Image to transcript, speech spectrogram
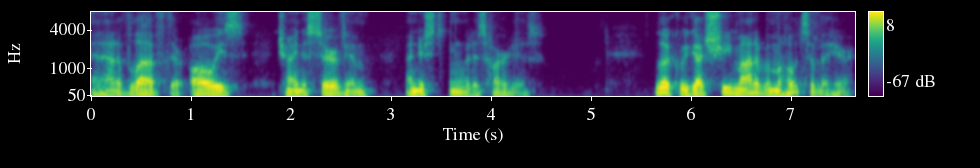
And out of love, they're always trying to serve him, understanding what his heart is. Look, we got Sri Madhava Mahotsava here.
